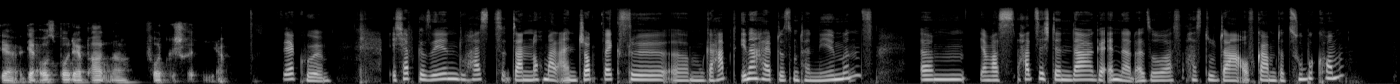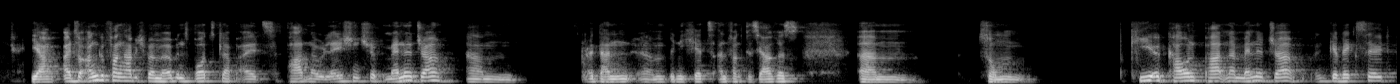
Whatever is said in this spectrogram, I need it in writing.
der, der Ausbau der Partner fortgeschritten, ja. Sehr cool. Ich habe gesehen, du hast dann nochmal einen Jobwechsel ähm, gehabt innerhalb des Unternehmens. Ähm, ja, was hat sich denn da geändert? Also was, hast du da Aufgaben dazu bekommen? Ja, also angefangen habe ich beim Urban Sports Club als Partner Relationship Manager. Ähm, dann ähm, bin ich jetzt Anfang des Jahres ähm, zum Key Account Partner Manager gewechselt.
